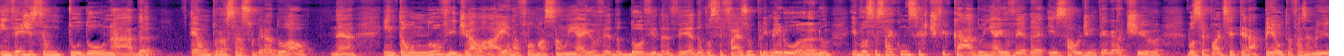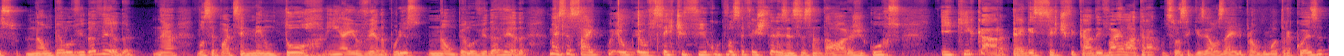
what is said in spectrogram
Em vez de ser um tudo ou nada, é um processo gradual. Né? Então, no Vidyalaya, na formação em Ayurveda do Vida Veda, você faz o primeiro ano e você sai com um certificado em Ayurveda e saúde integrativa. Você pode ser terapeuta fazendo isso? Não pelo Vida Veda. Né? Você pode ser mentor em Ayurveda por isso? Não pelo Vida Veda. Mas você sai, eu, eu certifico que você fez 360 horas de curso e que, cara, pega esse certificado e vai lá. Se você quiser usar ele para alguma outra coisa,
